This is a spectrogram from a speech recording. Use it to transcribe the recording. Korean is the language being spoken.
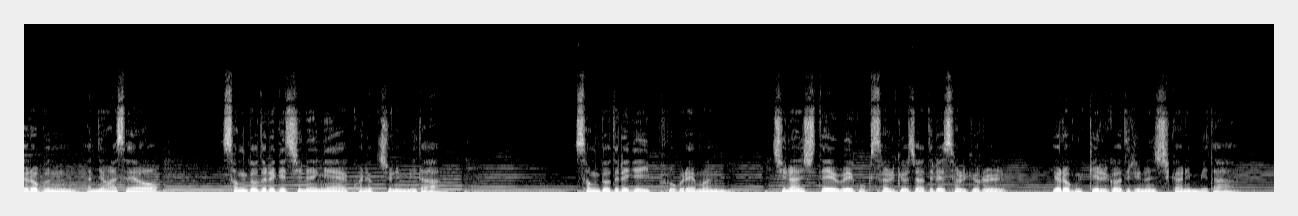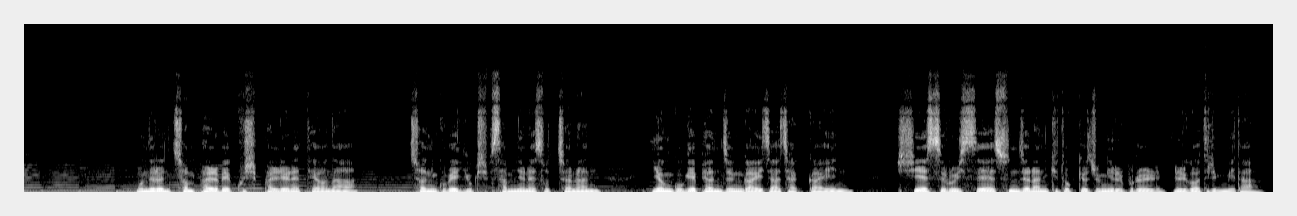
여러분 안녕하세요. 성도들에게 진행해 권혁준입니다. 성도들에게 이 프로그램은 지난 시대의 외국 설교자들의 설교를 여러분께 읽어드리는 시간입니다. 오늘은 1898년에 태어나 1963년에 소천한 영국의 변증가이자 작가인 C.S. 루이스의 순전한 기독교 중 일부를 읽어드립니다.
